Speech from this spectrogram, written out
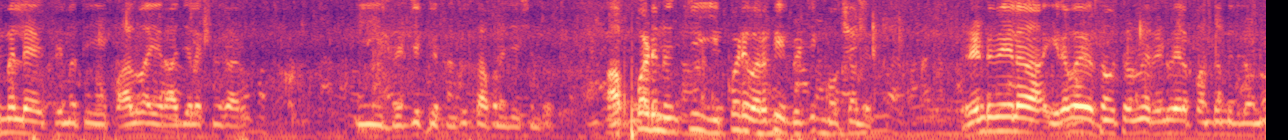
ఎమ్మెల్యే శ్రీమతి పాల్వాయి రాజ్యలక్ష్మి గారు ఈ బ్రిడ్జికి శంకుస్థాపన చేసిండ్రు. అప్పటి నుంచి ఇప్పటి వరకు ఈ బ్రిడ్జికి మోక్షం లేదు. రెండు వేల ఇరవై సంవత్సరంలో రెండు వేల పంతొమ్మిదిలోనూ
